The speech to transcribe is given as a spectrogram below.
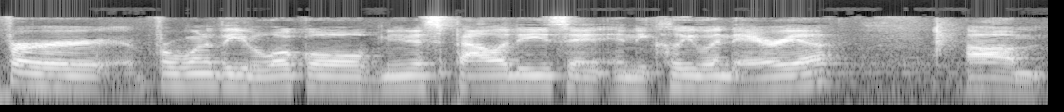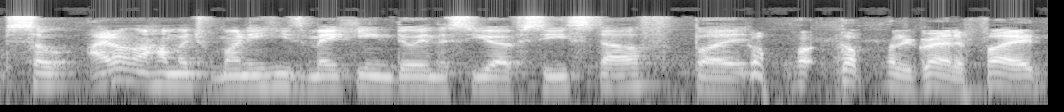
for for one of the local municipalities in, in the Cleveland area. Um, so I don't know how much money he's making doing this UFC stuff, but a couple hundred grand a fight.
